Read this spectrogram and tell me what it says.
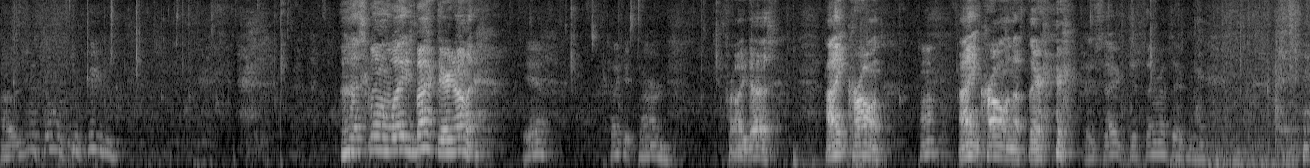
I was just on two people. That's going ways back there, don't it? Yeah. I think it turned. Probably does. I ain't crawling. Huh? I ain't crawling up there. Just stay, just stay right there for me.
